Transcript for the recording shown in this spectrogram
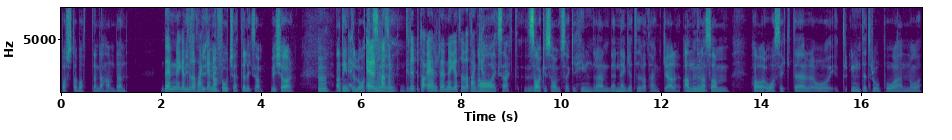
borsta bort den där handen. Den negativa vi, tanken vi, vi fortsätter liksom, vi kör. Mm. Att inte låta Är det den sig... här som griper tag, är det den negativa tanken? Ja, exakt. Mm. Saker som försöker hindra en, det är negativa tankar. Andra Mm. som har åsikter och inte tror på en. Och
